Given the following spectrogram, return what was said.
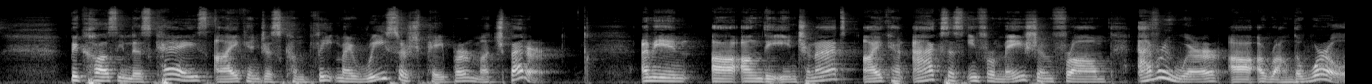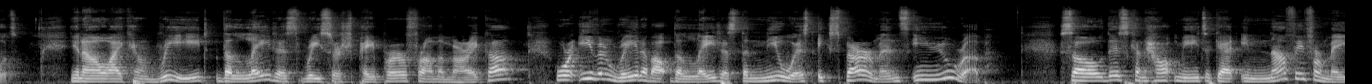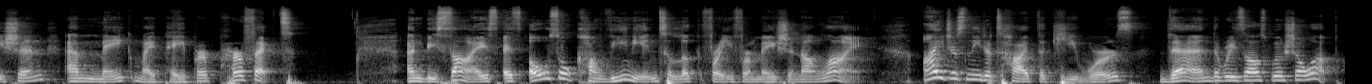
Because in this case, I can just complete my research paper much better. I mean, uh, on the internet, I can access information from everywhere uh, around the world. You know, I can read the latest research paper from America or even read about the latest, the newest experiments in Europe. So this can help me to get enough information and make my paper perfect. And besides, it's also convenient to look for information online. I just need to type the keywords, then the results will show up.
